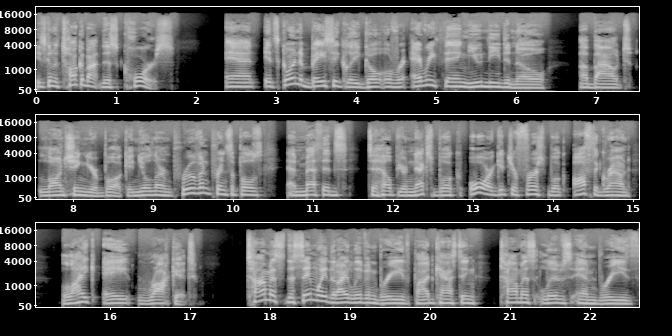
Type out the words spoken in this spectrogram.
he's going to talk about this course. And it's going to basically go over everything you need to know about launching your book. And you'll learn proven principles and methods to help your next book or get your first book off the ground like a rocket. Thomas, the same way that I live and breathe podcasting, Thomas lives and breathes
